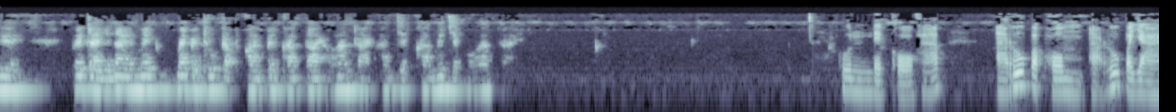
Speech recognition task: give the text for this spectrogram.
เรื่อยๆ เพื่อใจจะได้ไม่ไม่ไปทุกข์กับความเป็นความตายของร่างกาย ความเจ็บความไม่เจ็บของร่างกาย คุณเด็ดโขครับอารูปภพอารูปยาน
